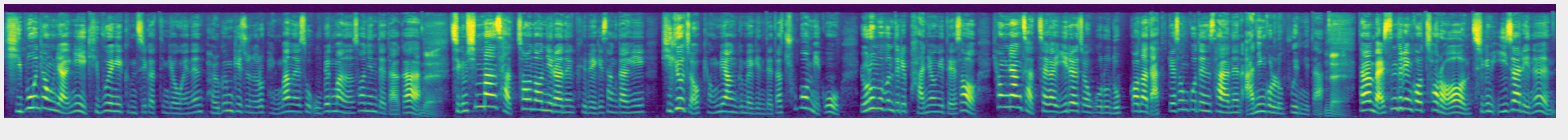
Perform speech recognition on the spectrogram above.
기본 형량이 기부행위 금지 같은 경우에는 벌금 기준으로 100만 원에서 500만 원 선인데다가 네. 지금 10만 4천 원이라는 금액이 상당히 비교적 경미한 금액인데다 초범이고 이런 부분들이 반영이 돼서 형량 자체가 이례적으로 높거나 낮게 선고된 사안은 아닌 걸로 보입니다. 네. 다만 말씀드린 것처럼 지금 이 자리는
